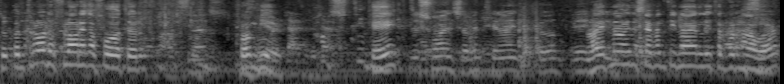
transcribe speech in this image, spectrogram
to control the flow rate of water from here. Okay. This one 79 Right now it is 79 liter per hour.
